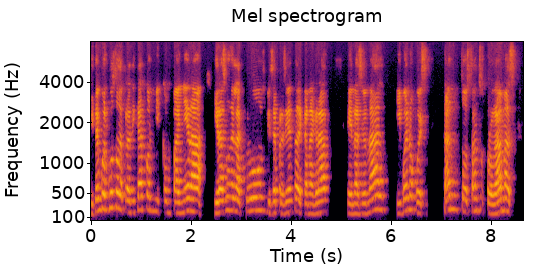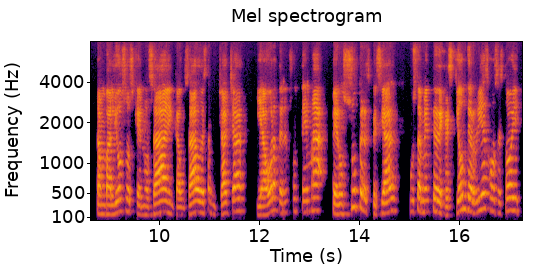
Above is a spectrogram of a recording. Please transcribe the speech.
Y tengo el gusto de platicar con mi compañera Irazú de la Cruz, vicepresidenta de Canagraf Nacional. Y bueno, pues tantos, tantos programas tan valiosos que nos ha encauzado esta muchacha. Y ahora tenemos un tema, pero súper especial, justamente de gestión de riesgos. Estoy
